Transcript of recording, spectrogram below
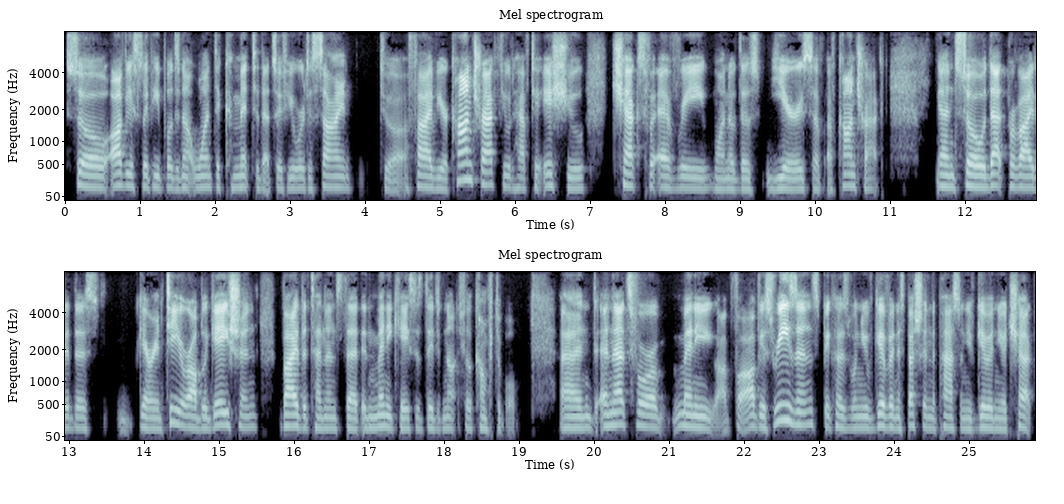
So obviously, people did not want to commit to that. So if you were to sign to a five year contract, you would have to issue checks for every one of those years of, of contract. And so that provided this guarantee or obligation by the tenants that in many cases they did not feel comfortable and and that's for many uh, for obvious reasons because when you've given especially in the past when you've given your check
